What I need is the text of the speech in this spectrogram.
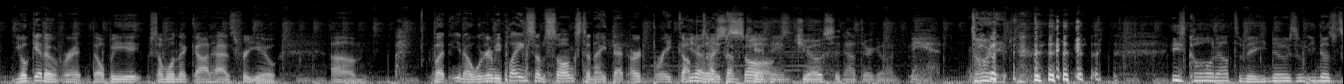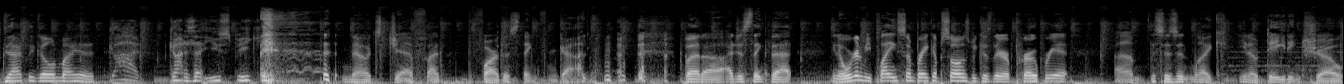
you'll get over it. There'll be someone that God has for you. Um, but you know we're going to be playing some songs tonight that are breakup you know, type some songs. kid named Joe sitting out there going, "Man, Darn it! He's calling out to me. He knows. He knows exactly going in my head. God, God, is that you speaking?" no, it's Geoff. I, the farthest thing from God. but uh, I just think that you know we're going to be playing some breakup songs because they're appropriate. Um, this isn't like you know dating show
